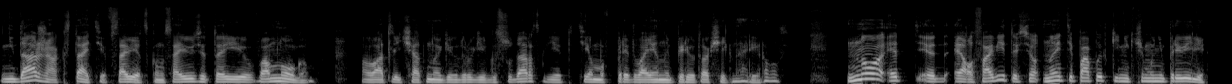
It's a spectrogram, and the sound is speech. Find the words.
не даже, а, кстати, в Советском Союзе-то и во многом в отличие от многих других государств, где эта тема в предвоенный период вообще игнорировалась. Но это, э, алфавит и все, но эти попытки ни к чему не привели.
